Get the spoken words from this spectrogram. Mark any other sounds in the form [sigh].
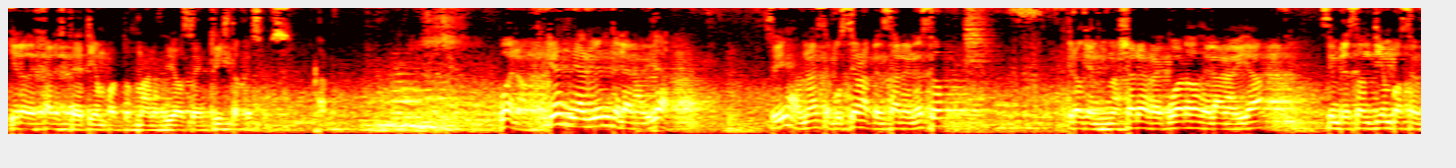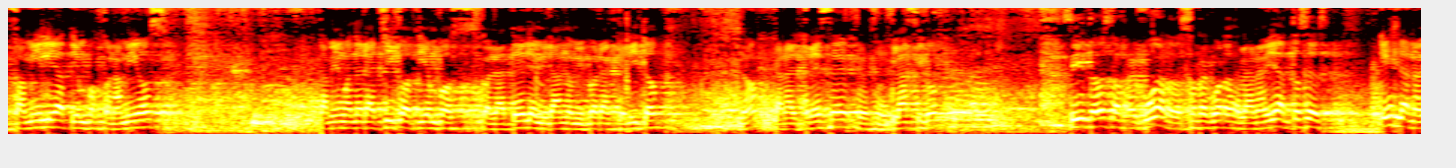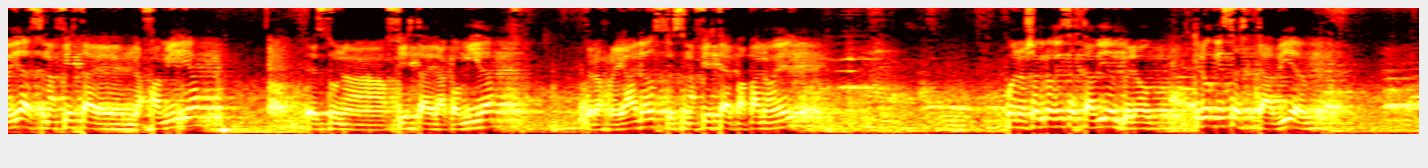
Quiero dejar este tiempo en tus manos, Dios, en Cristo Jesús. Amén. Bueno, ¿qué es realmente la Navidad? ¿Sí? ¿Alguna vez se pusieron a pensar en eso? Creo que mis mayores recuerdos de la Navidad siempre son tiempos en familia, tiempos con amigos. También cuando era chico, tiempos con la tele, mirando mi pobre angelito, ¿no? Canal 13, que es un clásico. Sí, todos esos recuerdos, son recuerdos de la Navidad. Entonces, ¿qué es la Navidad? Es una fiesta en la familia, es una fiesta de la comida, de los regalos, es una fiesta de Papá Noel. Bueno, yo creo que eso está bien, pero creo que eso está bien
